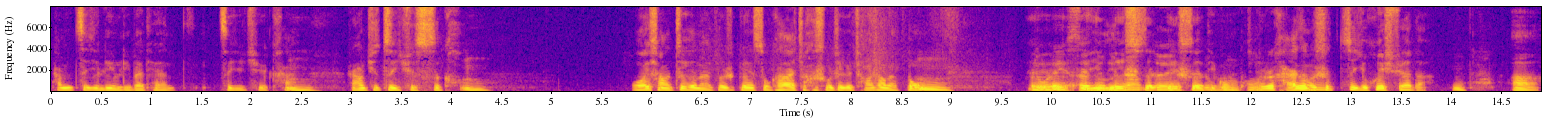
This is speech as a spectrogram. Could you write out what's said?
他们自己利用礼拜天自己去看，然后去自己去思考。我想这个呢，就是跟索克拉教授这个墙上的洞，有类似有类似类似的地方，就是孩子们是自己会学的。嗯，啊，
